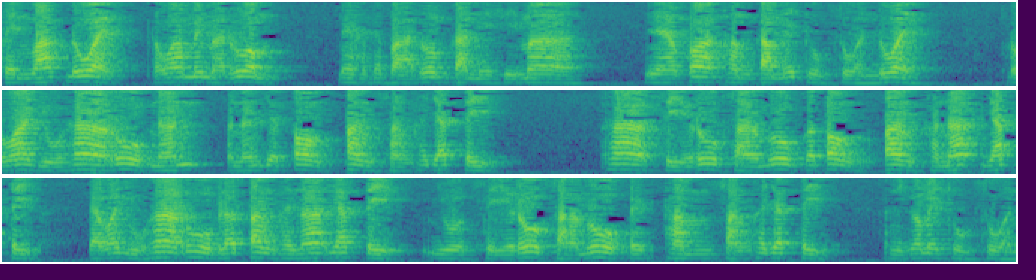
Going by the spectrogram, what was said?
เป็นวักด้วย เพราะว่าไม่มาร่วมในหัตถบาทร่วมกันในสีมา แล้วก็ทำกรรมให้ถูกส่วนด้วย เพราะว่าอยู่ห้ารูปนั้นอันนั้นจะต้องตั้งสังคยติ ถ้าสี่รูปสามรูปก็ต้องตั้งคณะยติ แต่ว่าอยู่ห้ารูปแล้วตั้งคณะยติ อยู่สี่รูปสามรูปไปทำสังคยติ อันนี้ก็ไม่ถูกส่วน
